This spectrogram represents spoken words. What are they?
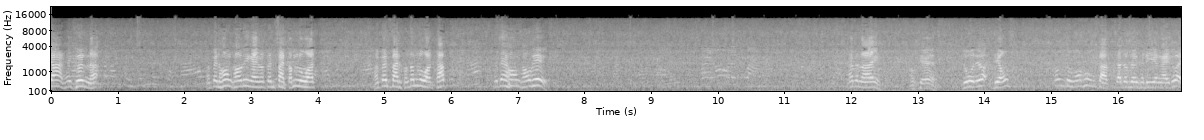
ญาตให้ขึ้นแล้วมันเป็นห้องเขาได้ไง มันเป็นแฟลตตำรวจ มันเป็นแฟลตของตำรวจครับ ไม่ใช่ห้องเขาพี่ไม่เป็นไร โอเค ดูดิว่าเดี๋ยว ต้องดูว่าผู้กำกับจะดำเนินคดียังไงด้วย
